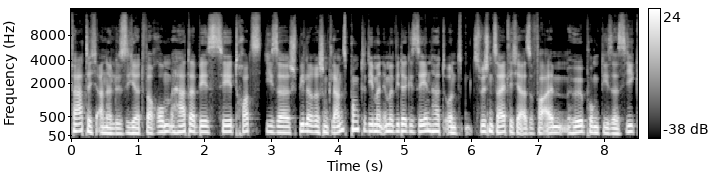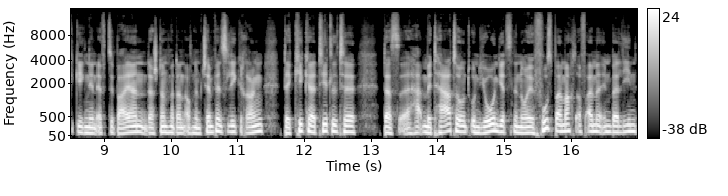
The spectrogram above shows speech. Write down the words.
fertig analysiert, warum Hertha BSC trotz dieser spielerischen Glanzpunkte, die man immer wieder gesehen hat und zwischenzeitlich, also vor allem Höhepunkt dieser Sieg gegen den FC Bayern, da stand man dann auf einem Champions League Rang. Der Kicker titelte, dass äh, mit Hertha und Union jetzt eine neue Fußballmacht auf einmal in Berlin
